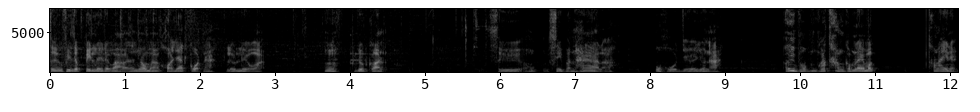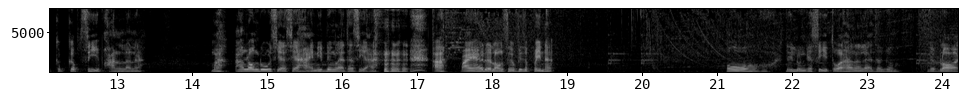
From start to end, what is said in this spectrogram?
ซื้อ free spin เลยดีกว่าท่านชมนะขออนุญาตกดนะ เร็วๆอะ่ะหยุดก่อน ซื้อสี่พันห้าเหรอ โอ้โห เยอะอยู่นะ เอ้ยผมก็ทำกำไรมา ท่าไหร่เนี่ยเกือบเกือบสี่พันแล้วนะมาอะลองดูเสียเสียหายนิดนึงแหละถ้าเสีย อะ ไปฮะเดี๋ยวลองซื้อฟิสปินฮะ โอ้ได้ลุ้นแค่สี่ตัวเท่านั้นแหละท่านผู้ชมเรียบร้อย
